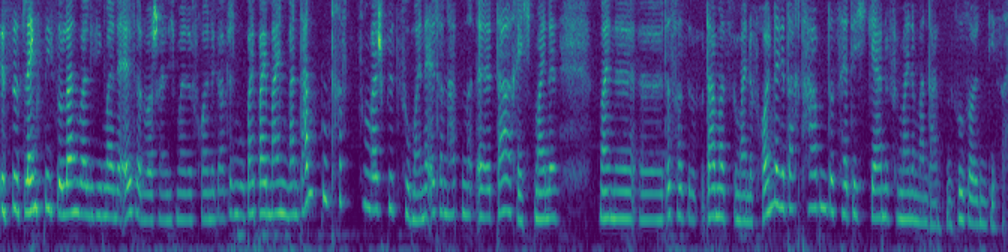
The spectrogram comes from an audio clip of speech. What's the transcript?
ist es längst nicht so langweilig, wie meine Eltern wahrscheinlich meine Freunde gehabt hätten. Wobei bei meinen Mandanten trifft es zum Beispiel zu. Meine Eltern hatten äh, da recht. Meine, meine, äh, das, was sie damals für meine Freunde gedacht haben, das hätte ich gerne für meine Mandanten. So sollten die sein.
